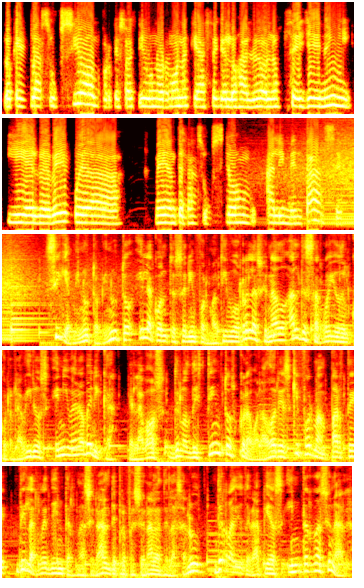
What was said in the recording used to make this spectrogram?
lo que es la succión, porque eso activa una hormona que hace que los alveolos se llenen y, y el bebé pueda, mediante la succión, alimentarse. Sigue minuto a minuto el acontecer informativo relacionado al desarrollo del coronavirus en Iberoamérica, en la voz de los distintos colaboradores que forman parte de la Red Internacional de Profesionales de la Salud de Radioterapias Internacional.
